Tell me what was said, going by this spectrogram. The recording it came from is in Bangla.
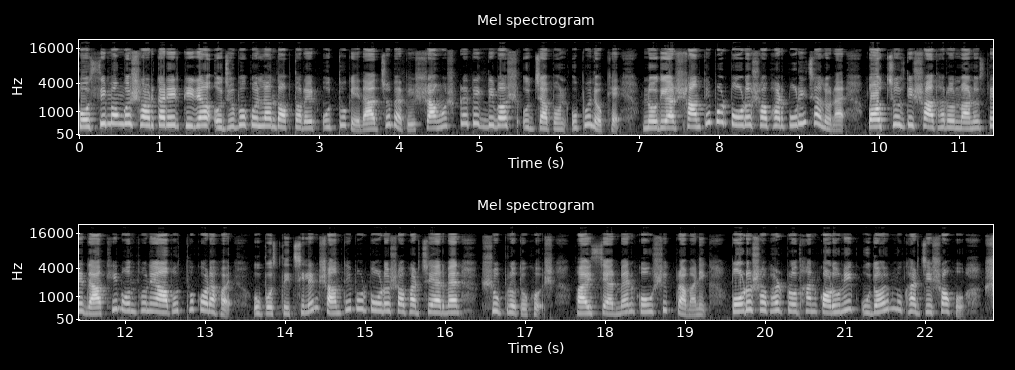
পশ্চিমবঙ্গ সরকারের ক্রীড়া ও যুব কল্যাণ দপ্তরের উদ্যোগে রাজ্যব্যাপী সাংস্কৃতিক দিবস উদযাপন উপলক্ষে নদিয়ার শান্তিপুর পৌরসভার পরিচালনায় পথচলতি সাধারণ মানুষদের রাখি বন্ধনে আবদ্ধ করা হয়। উপস্থিত ছিলেন শান্তিপুর পৌরসভার chairman Subrata Ghosh, vice chairman Kaushik Pramanik, পৌরসভার প্রধান করণিক উদয়ন মুখার্জি সহ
